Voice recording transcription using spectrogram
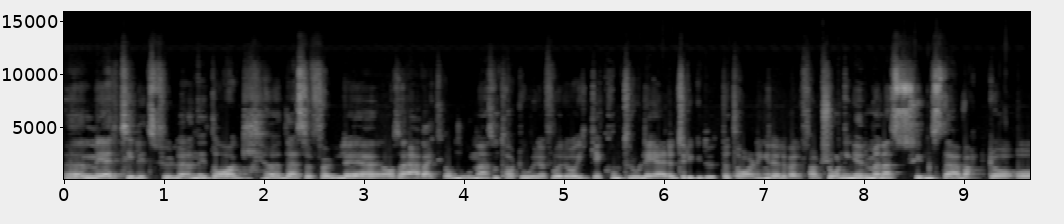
Eh, mer tillitsfulle enn i dag. Det er selvfølgelig, altså Jeg vet ikke om noen er som tar til orde for å ikke kontrollere trygdeutbetalinger eller velferdsordninger, men jeg syns det er verdt å, å,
